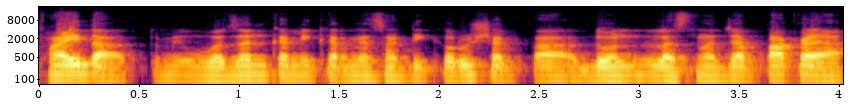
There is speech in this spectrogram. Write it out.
फायदा तुम्ही वजन कमी करण्यासाठी करू शकता. दोन लसणाच्या पाकळ्या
